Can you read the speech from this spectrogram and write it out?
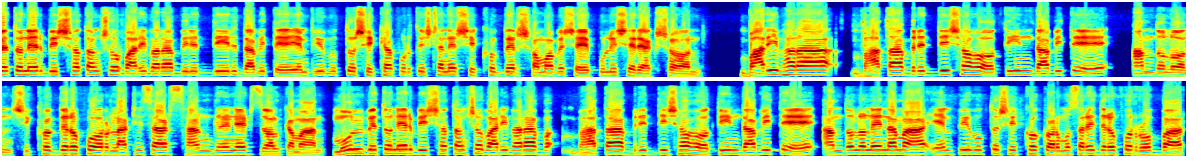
বেতনের বিশ শতাংশ বাড়ি ভাড়া বৃদ্ধির দাবিতে এমপিভুক্ত শিক্ষা প্রতিষ্ঠানের শিক্ষকদের সমাবেশে পুলিশের অ্যাকশন। বাড়ি ভাড়া, ভাতা বৃদ্ধি সহ তিন দাবিতে আন্দোলন। শিক্ষকদের ওপর লাঠিচার্জ সাউন্ড গ্রেনেড জলকামান মূল বেতনের বিশ শতাংশ বাড়ি ভাড়া ভাতা বৃদ্ধি সহ তিন দাবিতে আন্দোলনে নামা এমপিভুক্ত শিক্ষক কর্মচারীদের ওপর রোববার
